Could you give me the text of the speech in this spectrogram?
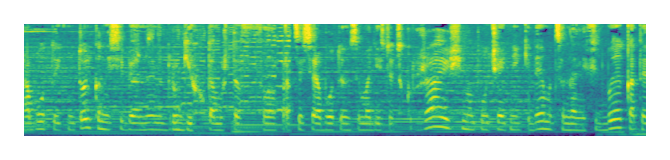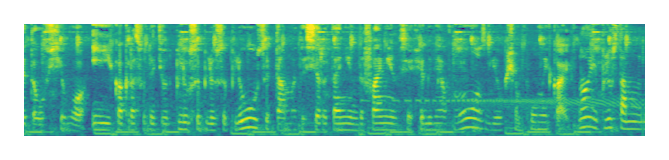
работает не только на себя, но и на других, потому что в процессе работы он взаимодействует с окружающими, он получает некий да, эмоциональный фидбэк от этого всего. И как раз вот эти вот плюсы, плюсы, плюсы, там это серотонин, дофамин, вся фигня в мозге, в общем, полный кайф. Ну и плюс там,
